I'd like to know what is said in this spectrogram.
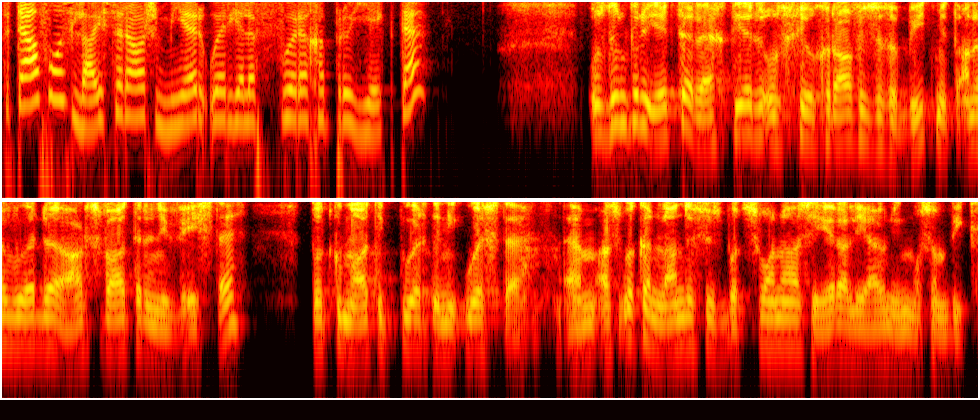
Vertel vir ons luisteraars meer oor julle vorige projekte. Ons doen projekte regdeur ons geografiese gebied, met ander woorde Hartswater in die weste tot Komati Poort in die ooste. Ehm um, as ook in lande soos Botswana, Sierra Leone en Mosambiek.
